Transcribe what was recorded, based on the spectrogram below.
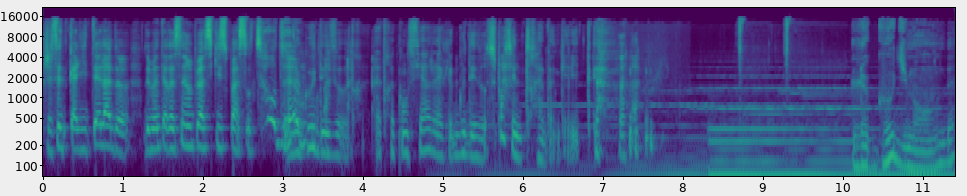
cette qualité-là de, de m'intéresser un peu à ce qui se passe autour de Le moi. goût des autres. Être concierge avec le goût des autres. Je pense que c'est une très bonne qualité. Le goût du monde.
